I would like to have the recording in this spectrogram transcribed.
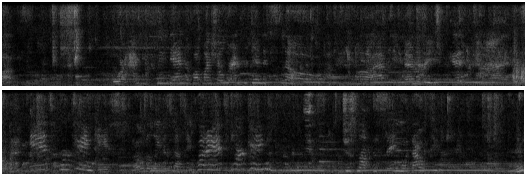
bugs. Or I could clean dandruff off my shoulder and pretend it's snow. Uh, oh, happy memories. Good times. It's working. It's totally disgusting, but it's working. It's just not the same without you. Hmm?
